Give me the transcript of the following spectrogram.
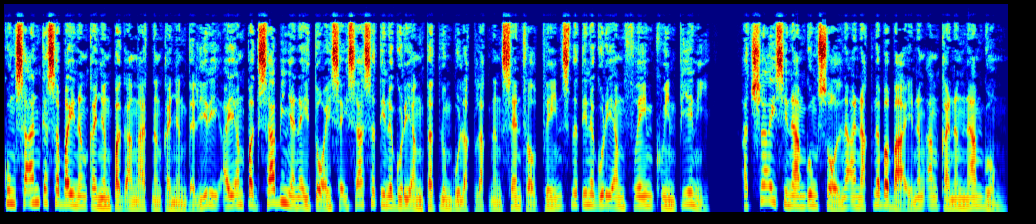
kung saan kasabay ng kanyang pag-angat ng kanyang daliri ay ang pagsabi niya na ito ay sa isa sa tinaguriang tatlong bulaklak ng Central Plains na tinaguriang Flame Queen Peony, at siya ay si Namgung Sol na anak na babae ng angka ng Namgung.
